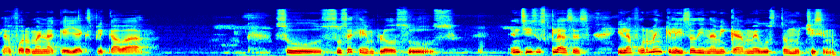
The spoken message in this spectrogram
la forma en la que ella explicaba sus, sus ejemplos, sus, en sí sus clases y la forma en que le hizo dinámica me gustó muchísimo.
